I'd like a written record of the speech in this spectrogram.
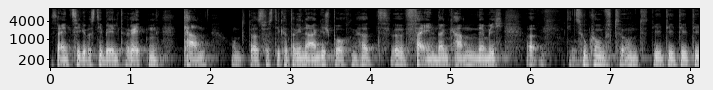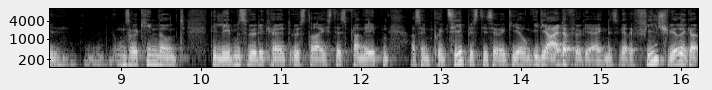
das Einzige, was die Welt retten kann und das, was die Katharina angesprochen hat, äh, verändern kann, nämlich äh, die Zukunft und die, die, die, die, unserer Kinder und die Lebenswürdigkeit Österreichs, des Planeten. Also im Prinzip ist diese Regierung ideal dafür geeignet. Es wäre viel schwieriger,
